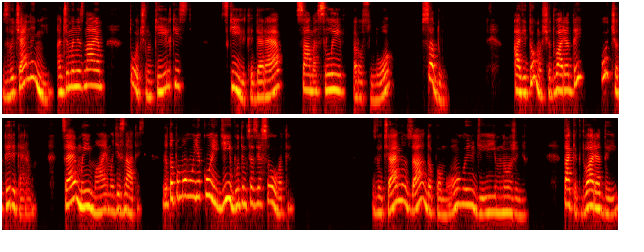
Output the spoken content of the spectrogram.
Звичайно, ні, адже ми не знаємо точну кількість, скільки дерев, саме слив, росло в саду. А відомо, що два ряди по чотири дерева. Це ми й маємо дізнатись. За допомогою якої дії будемо це з'ясовувати? Звичайно, за допомогою дії множення. Так як два ряди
